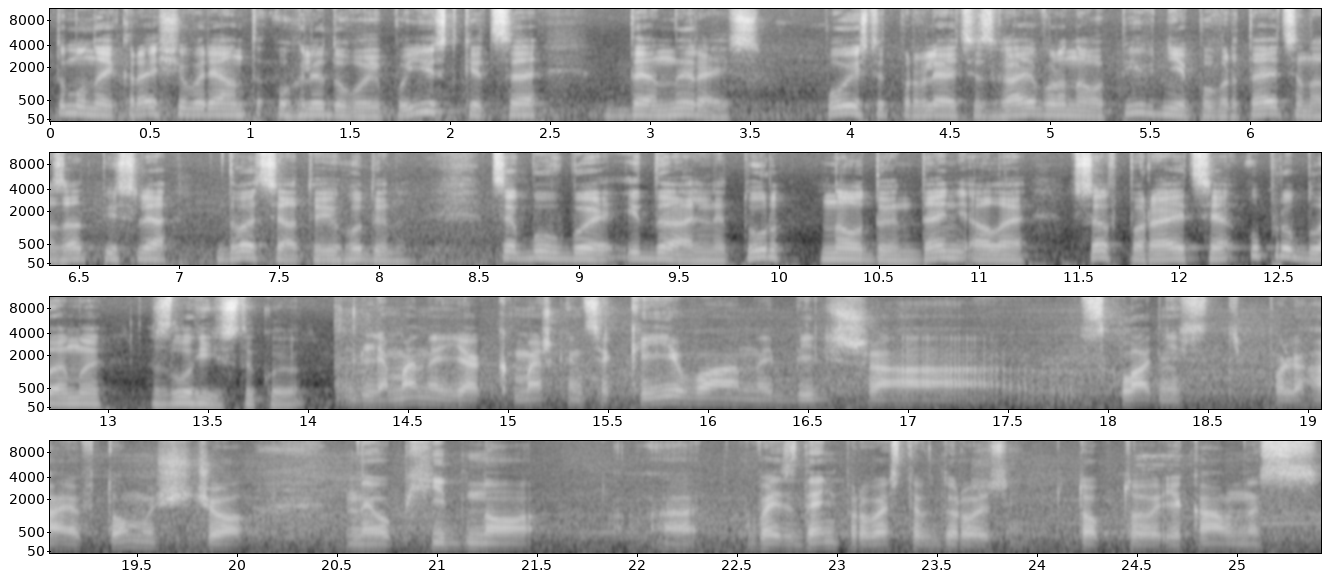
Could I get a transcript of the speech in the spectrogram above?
Тому найкращий варіант оглядової поїздки це денний рейс. Поїзд відправляється з Гайворона о півдні і повертається назад після 20-ї години. Це був би ідеальний тур на один день, але все впирається у проблеми з логістикою. Для мене, як мешканця Києва, найбільша складність полягає в тому, що необхідно е, весь день провести в дорозі. Тобто, яка у нас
